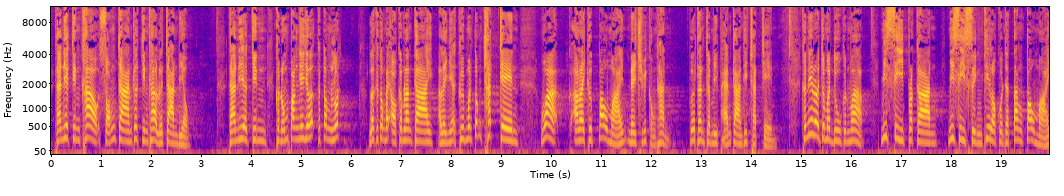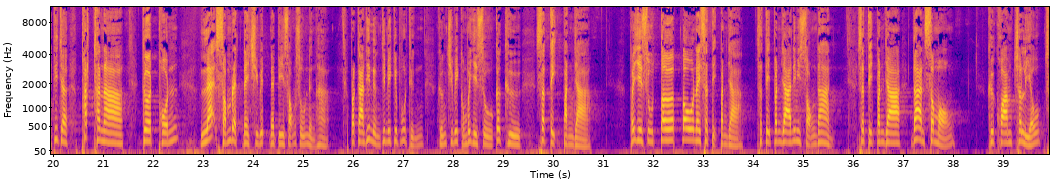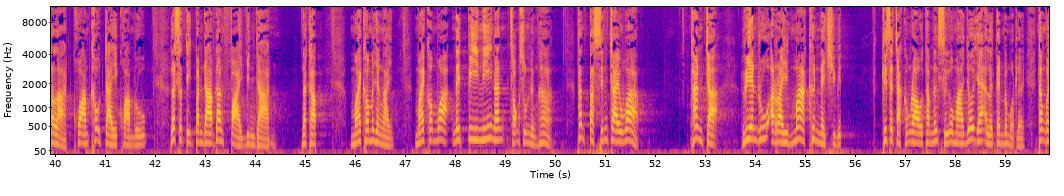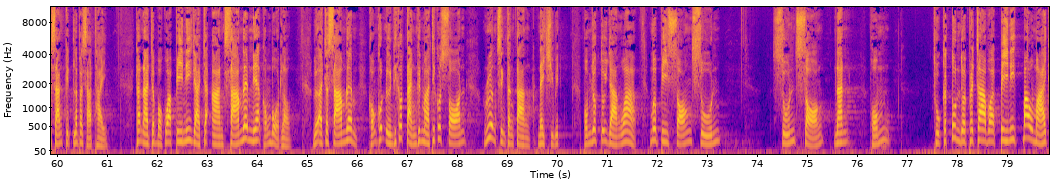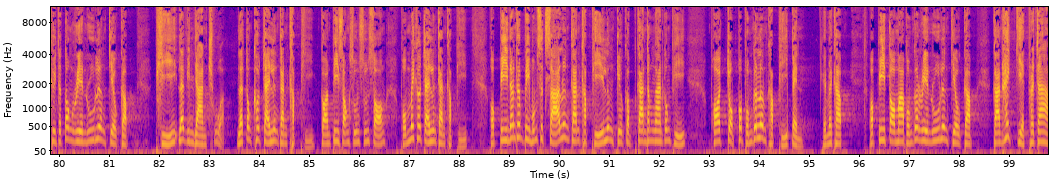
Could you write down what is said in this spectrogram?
แทนที่จะกินข้าวสองจานก็กินข้าวหรือจานเดียว แทนที่จะกินขนมปังเยอะๆก็ต้องลด แล้วก็ต้องไปออกกำลังกายอะไรเงี้ยคือมันต้องชัดเจนว่า อะไรคือเป้าหมายในชีวิตของท่าน เพื่อท่านจะมีแผนการที่ชัดเจน คราวนี้เราจะมาดูกันว่า มีสี่ประการมีสี่สิ่งที่เราควรจะตั้งเป้าหมายที่จะพัฒนาเกิดผลและสำเร็จในชีวิตในปี 2015 ประการที่หนึ่งที่มิกี้พูดถึงถึงชีวิตของพระเยซูก็คือสติปัญญา พระเยซูเติบโตในสติปัญญา สติปัญญานี่มีสองด้าน สติปัญญาด้านสมอง คือความเฉลียวฉลาดความเข้าใจความรู้ และสติปัญญาด้านฝ่ายวิญญาณนะครับ หมายความว่ายังไง หมายความว่าในปีนี้นั้น 2015 ท่านตัดสินใจว่าท่านจะเรียนรู้อะไรมากขึ้นในชีวิต คริสตจักรของเราทำหนังสือออกมาเยอะแยะเลยเต็มไปหมดเลย ทั้งภาษาอังกฤษและภาษาไทย ท่านอาจจะบอกว่าปีนี้อยากจะอ่านสามเล่มนี้ของโบสถ์เรา หรืออาจจะสามเล่มของคนอื่นที่เขาแต่งขึ้นมาที่เขาสอน เรื่องสิ่งต่างๆ ในชีวิต ผมยกตัวอย่างว่าเมื่อปี 2002 นั้นผมถูกกระตุ้นโดยพระเจ้าว่าปีนี้เป้าหมายคือจะต้องเรียนรู้เรื่องเกี่ยวกับผีและวิญญาณชั่ว และต้องเข้าใจเรื่องการขับผี ก่อนปี 2002 ผมไม่เข้าใจเรื่องการขับผี พอปีนั้นทั้งปีผมศึกษาเรื่องการขับผีเรื่องเกี่ยวกับการทำงานของผี พอจบพอผมก็เริ่มขับผีเป็นเห็นไหมครับ พอปีต่อมาผมก็เรียนรู้เรื่องเกี่ยวกับการให้เกียรติพระเจ้า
